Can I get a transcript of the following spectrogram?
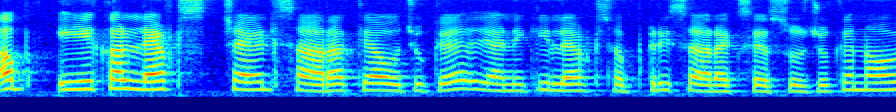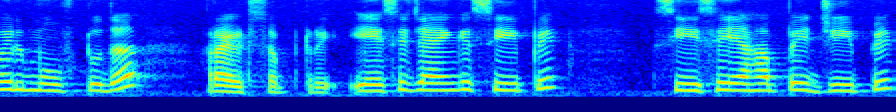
अब ए का लेफ़्ट चाइल्ड सारा क्या हो चुका है? यानी कि लेफ़्ट सब ट्री सारा एक्सेस हो चुका है। Now will move to the right subtree A से जाएँगे सी पे सी से यहाँ पे जी पे।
